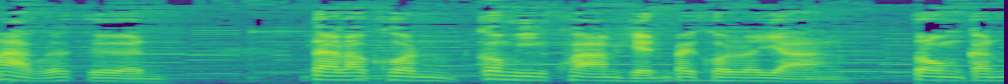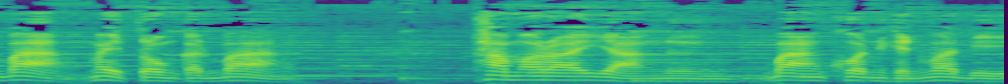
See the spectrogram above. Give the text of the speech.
มากเหลือเกิน แต่ละคนก็มีความเห็นไปคนละอย่าง ตรงกันบ้าง ไม่ตรงกันบ้างทำอะไรอย่างหนึ่ง บางคนเห็นว่าดี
